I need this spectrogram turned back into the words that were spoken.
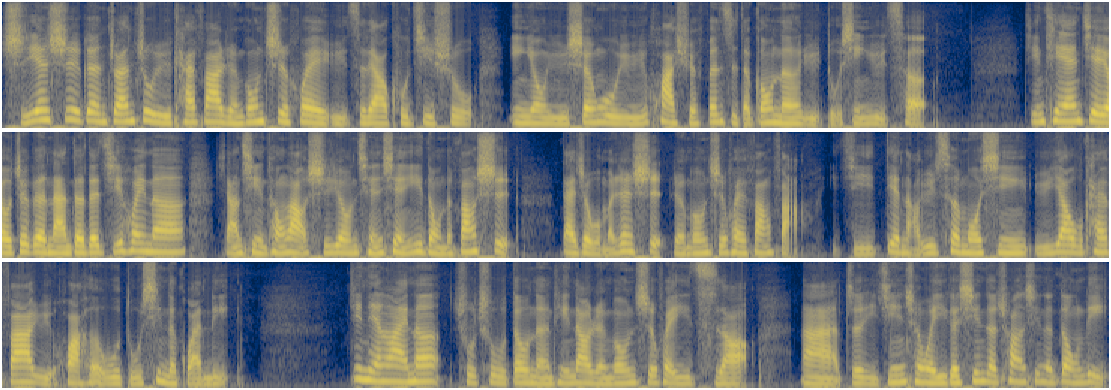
实验室更专注于开发人工智慧与资料库技术，应用于生物与化学分子的功能与毒性预测。今天借由这个难得的机会呢，想请童老师用浅显易懂的方式，带着我们认识人工智慧方法以及电脑预测模型与药物开发与化合物毒性的管理。近年来呢，处处都能听到人工智慧一词哦，那这已经成为一个新的创新的动力。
